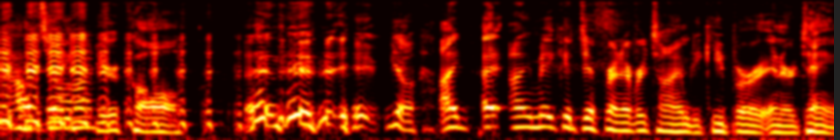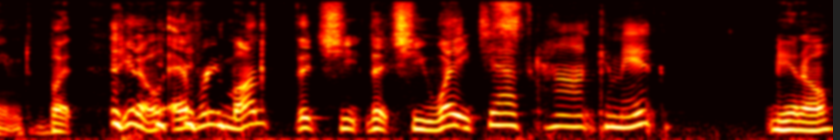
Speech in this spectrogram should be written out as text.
I'll take your call. And then, you know, I, I, I make it different every time to keep her entertained. But, you know, every month that she, that she waits, Just can't commit. you know,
